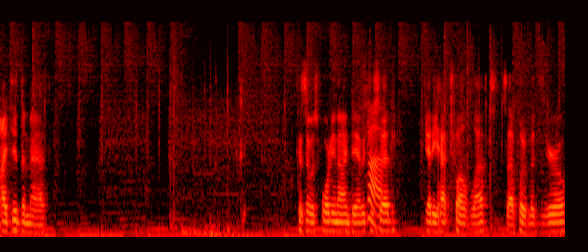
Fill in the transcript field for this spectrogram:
I did the math. Because it was 49 damage, Fuck. you said? Yet he had 12 left, so that put him at zero.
